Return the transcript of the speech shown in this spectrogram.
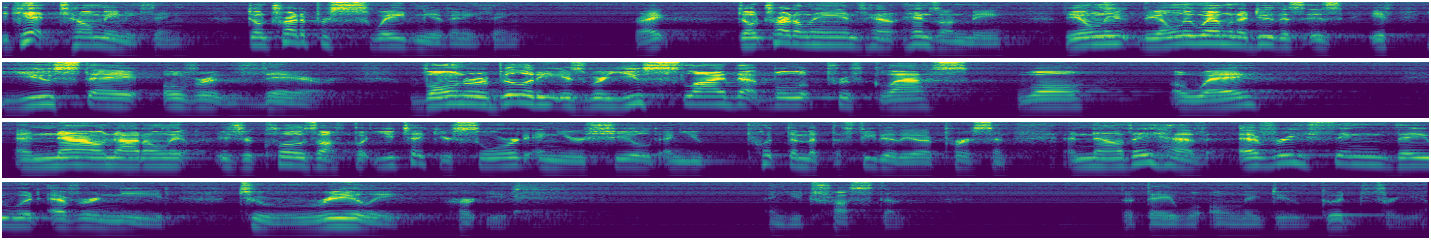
You can't tell me anything. Don't try to persuade me of anything, right? Don't try to lay hands, hands on me. The only, the only way I'm going to do this is if you stay over there. Vulnerability is where you slide that bulletproof glass wall away. And now, not only is your clothes off, but you take your sword and your shield and you put them at the feet of the other person. And now they have everything they would ever need to really hurt you. And you trust them that they will only do good for you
